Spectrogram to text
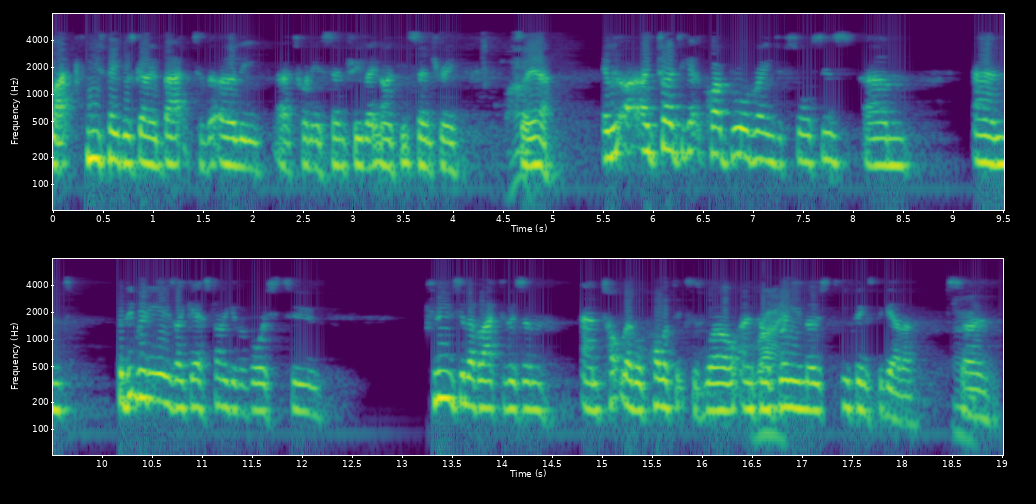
black newspapers going back to the early uh, 20th century, late 19th century. Wow. So yeah, was, I, I, tried to get quite a broad range of sources. Um, and but it really is, I guess, trying to give a voice to community level activism and top level politics as well, and right. bringing those two things together. So. Right.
